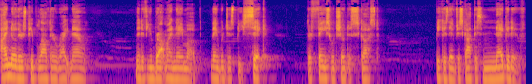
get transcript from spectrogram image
I know there's people out there right now that if you brought my name up, they would just be sick. Their face would show disgust because they've just got this negative,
